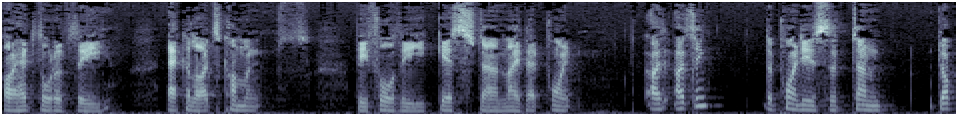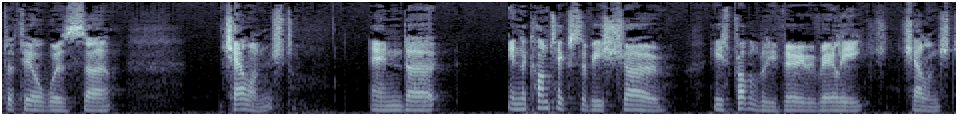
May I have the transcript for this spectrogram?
I had thought of the acolyte's comments before the guest uh, made that point. I, I think the point is that um, Dr. Phil was uh, challenged, and uh, in the context of his show, he's probably very rarely ch- challenged.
